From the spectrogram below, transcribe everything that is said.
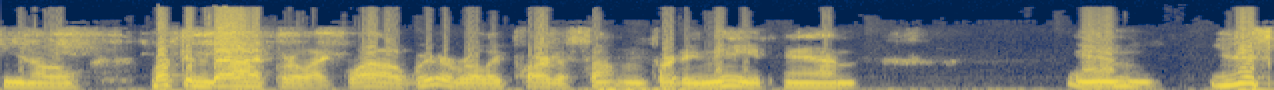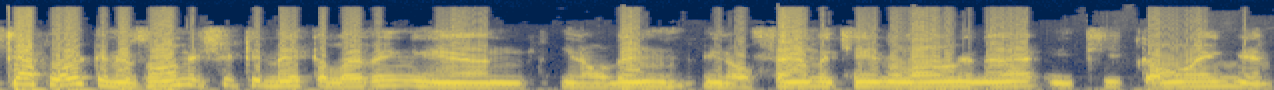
you know, looking back, we're like, wow, we were really part of something pretty neat. And, and you just kept working as long as you could make a living. And, you know, then, you know, family came along and that, and you keep going. And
